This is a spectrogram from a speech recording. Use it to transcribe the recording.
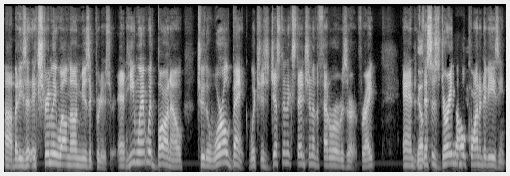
uh, but he's an extremely well-known music producer, and he went with Bono to the World Bank, which is just an extension of the Federal Reserve, right? And yep. this is during the whole quantitative easing,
